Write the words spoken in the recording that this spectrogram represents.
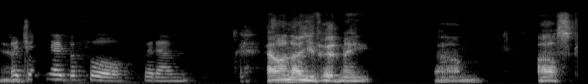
Yeah. Which I heard before, but um, And I know you've heard me um, ask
